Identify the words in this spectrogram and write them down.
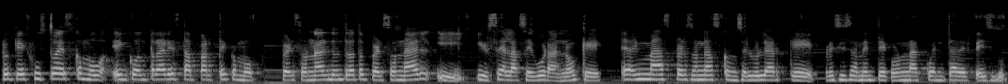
creo que justo es como encontrar esta parte como personal de un trato personal y irse a la segura, ¿no? Que hay más personas con celular que precisamente con una cuenta de Facebook.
